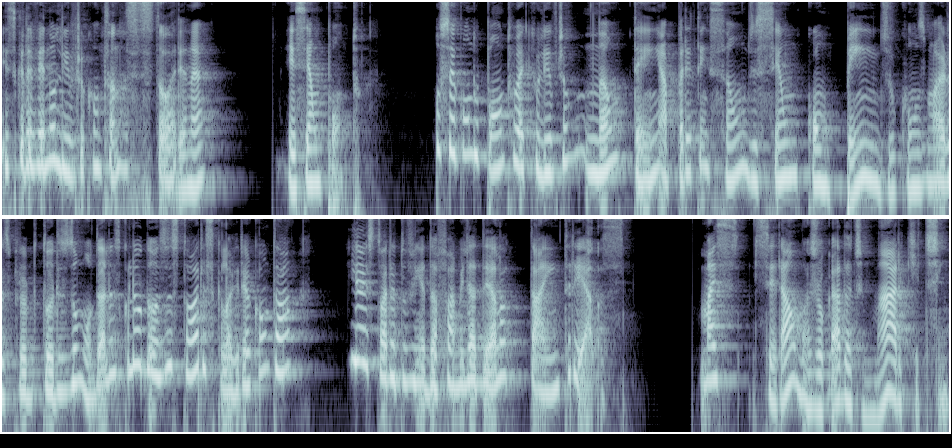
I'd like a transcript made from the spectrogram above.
escrevendo livro contando essa história, né? Esse é um ponto. O segundo ponto é que o livro não tem a pretensão de ser um compêndio com os maiores produtores do mundo. Ela escolheu 12 histórias que ela queria contar e a história do vinho da família dela está entre elas. Mas será uma jogada de marketing?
